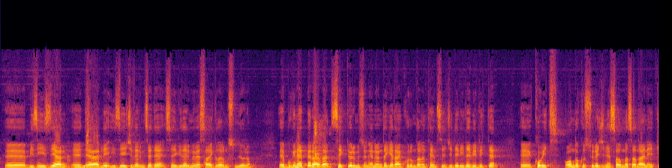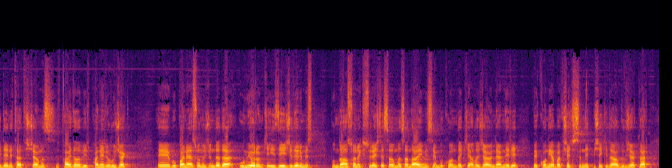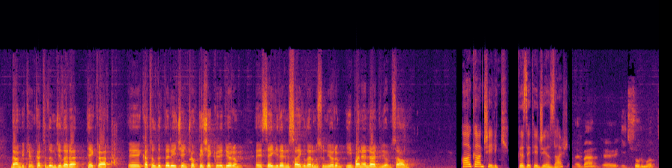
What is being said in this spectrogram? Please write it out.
E, bizi izleyen e, değerli izleyicilerimize de sevgilerimi ve saygılarımı sunuyorum. Bugün hep beraber sektörümüzün en önde gelen kurumların temsilcileriyle birlikte COVID-19 sürecinin savunma sanayine etkilerini tartışacağımız faydalı bir panel olacak. Bu panel sonucunda da umuyorum ki izleyicilerimiz Bundan sonraki süreçte savunma sanayimizin bu konudaki alacağı önlemleri ve konuya bakış açısını net bir şekilde algılayacaklar. Ben bütün katılımcılara tekrar e, katıldıkları için çok teşekkür ediyorum. E, sevgilerimi, saygılarımı sunuyorum. İyi paneller diliyorum. Sağ olun. Hakan Çelik, gazeteci yazar. E, ben e, ilk sorumu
